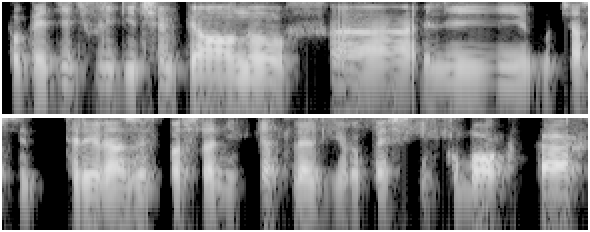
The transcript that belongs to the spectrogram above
победить в Лиге чемпионов, или участвовать три раза в последних пять лет в европейских кубках.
